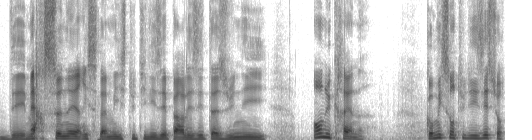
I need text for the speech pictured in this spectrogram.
des mercenaires islamistes utilisés par les États-Unis en Ukraine, comme ils sont utilisés sur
